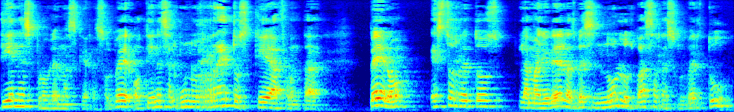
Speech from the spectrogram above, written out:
tienes problemas que resolver o tienes algunos retos que afrontar, pero estos retos la mayoría de las veces no los vas a resolver tú.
